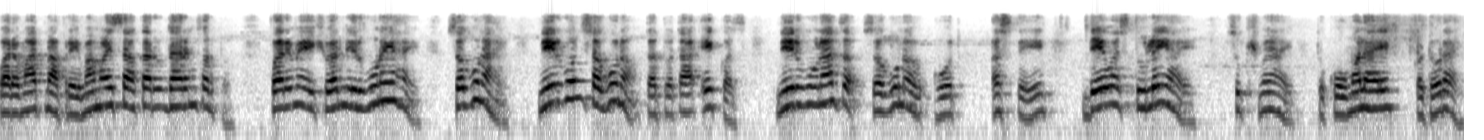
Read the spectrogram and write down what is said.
परमात्मा प्रेमामुळे साकार उदाहरण करतो. परमेश्वर निर्गुणही आहे सगुण आहे. निर्गुण सगुण तत्वता एकच. निर्गुणाच सगुण होत असते. देव स्थूलही आहे सूक्ष्म आहे तो कोमल आहे कठोर आहे.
